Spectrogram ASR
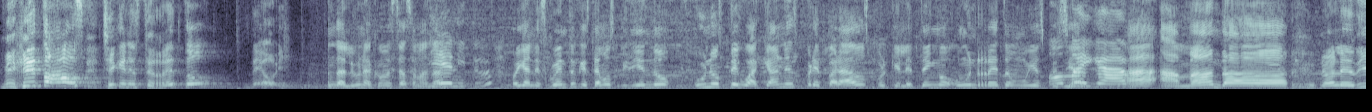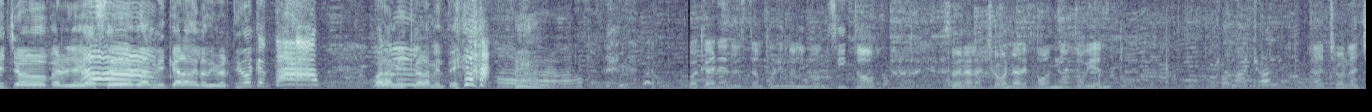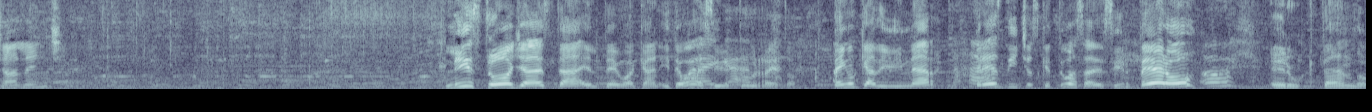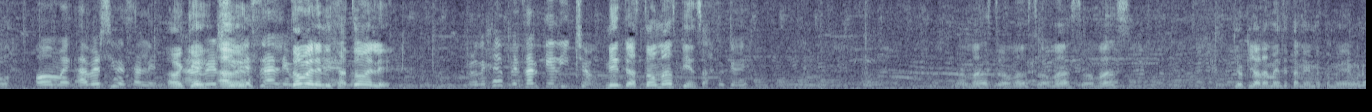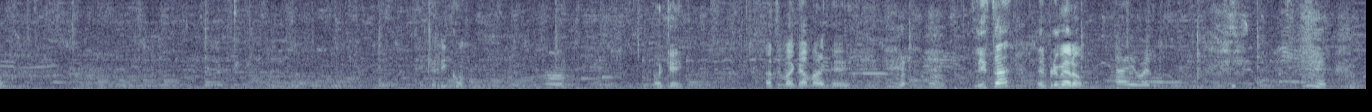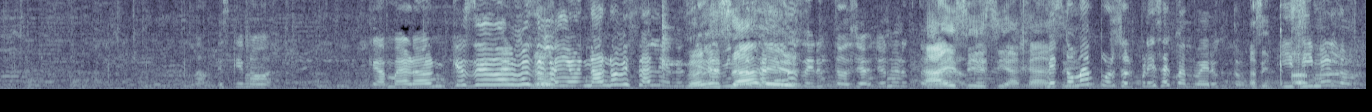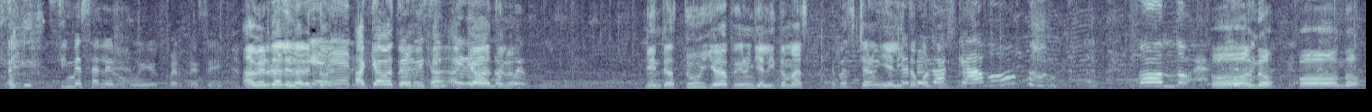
Mijitos, chequen este reto de hoy. Amanda Luna, ¿cómo estás, Amanda? Bien, ¿y tú? Oigan, les cuento que estamos pidiendo unos tehuacanes preparados porque le tengo un reto muy especial Oh my God. a Amanda. No le he dicho, pero yo ya sé, Ah. vean mi cara de lo divertido que está. Para mí, claramente. Tehuacanes le están poniendo limoncito. Suena la chona de fondo, ¿todo bien? Chona chale. La Chona Challenge. Listo, ya está el Tehuacán y te voy a Oh decir tu reto. Tengo que adivinar Ajá. tres dichos que tú vas a decir, pero Ay, eructando. oh my, a ver si me salen. Ok, a ver si me salen. Tómele, mija, no- tómele. Pero deja de pensar qué he dicho. Mientras tomas, piensa. Ok. Toma más, toma más, toma más, toma más. Yo claramente también me tomé uno. Ay, qué rico. Ok. Hazte para acá para que. ¿Lista? El primero. Ay, bueno. No, es que no. Camarón, que se duerme, ¿No? se lo lleva. No, no me salen. es No que le a mí No salen los eructos. Yo, yo no eructo. Ay, nada, o sí, sea, sí, ajá. Me sí. toman por sorpresa cuando eructo. Así. Y sí me lo. Sí, sí me salen muy fuertes, ¿eh? A ver, dale, Sin dale. toma- Acábatelo, mija. querer, acábatelo. No. Mientras tú, yo le voy a pedir un hielito más. ¿Me puedes echar un hielito, ¿Me por lo favor? acabo? Fondo. Ah. Fondo, fondo.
